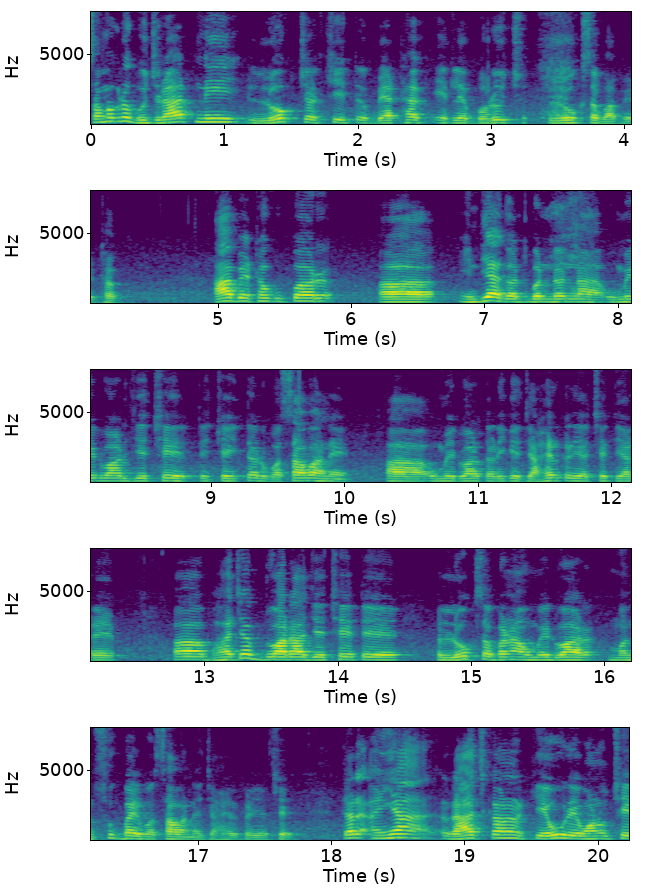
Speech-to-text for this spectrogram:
સમગ્ર ગુજરાતની લોકચર્ચિત બેઠક એટલે ભરૂચ લોકસભા બેઠક. આ બેઠક ઉપર ઇન્ડિયા ગઠબંધનના ઉમેદવાર જે છે તે ચૈતર વસાવાને ઉમેદવાર તરીકે જાહેર કર્યા છે ત્યારે ભાજપ દ્વારા જે છે તે લોકસભાના ઉમેદવાર મનસુખભાઈ વસાવાને જાહેર કર્યા છે. ત્યારે અહીંયા રાજકારણ કેવું રહેવાનું છે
